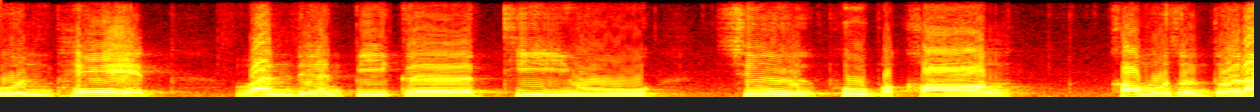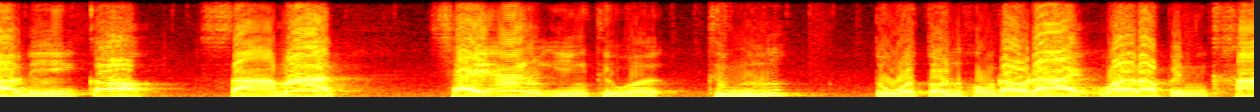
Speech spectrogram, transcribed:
กุลเพศ วันเดือนปีเกิดที่อยู่ ชื่อผู้ปกครอง ข้อมูลส่วนตัวเหล่านี้ก็สามารถใช้อ้างอิงถือว่าถึงตัวตนของเราได้ว่าเราเป็นใคร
